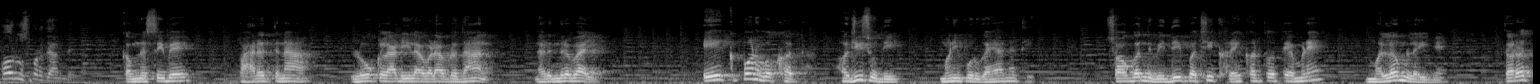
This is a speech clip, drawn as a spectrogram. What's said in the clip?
कौन उस पर ध्यान देगा કમનસીબે ભારતના લોકલાડીલા વડાપ્રધાન નરેન્દ્રભાઈ એક પણ વખત હજી સુધી મણિપુર ગયા નથી સોગંદ વિધિ પછી ખરેખર તો તેમણે મલમ લઈને તરત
